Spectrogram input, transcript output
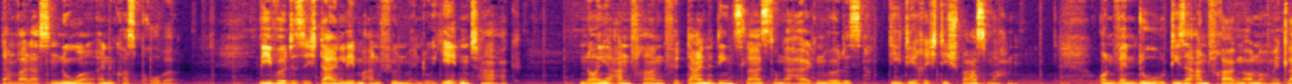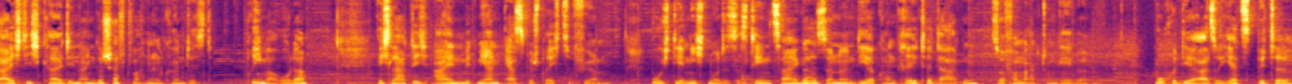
dann war das nur eine Kostprobe. Wie würde sich dein Leben anfühlen, wenn du jeden Tag neue Anfragen für deine Dienstleistung erhalten würdest, die dir richtig Spaß machen? Und wenn du diese Anfragen auch noch mit Leichtigkeit in ein Geschäft wandeln könntest. Prima, oder? Ich lade dich ein, mit mir ein Erstgespräch zu führen, wo ich dir nicht nur das System zeige, sondern dir konkrete Daten zur Vermarktung gebe. Buche dir also jetzt bitte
